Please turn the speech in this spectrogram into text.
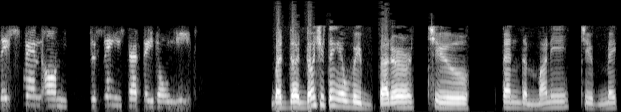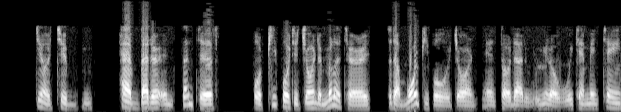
they spend on the things that they don't need. but don't you think it would be better to spend the money to make you know to have better incentives for people to join the military so that more people will join and so that you know we can maintain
